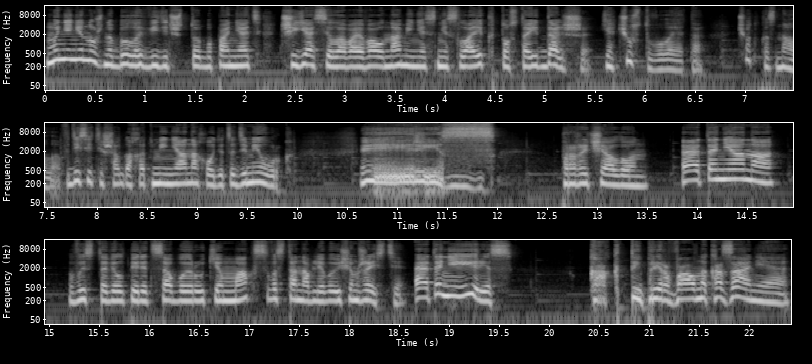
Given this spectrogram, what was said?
Мне не нужно было видеть, чтобы понять, чья силовая волна меня снесла и кто стоит дальше. Я чувствовала это. — четко знала, в десяти шагах от меня находится Демиург. «Ирис!» — прорычал он. «Это не она!» — выставил перед собой руки Макс в восстанавливающем жесте. «Это не Ирис!» «Как ты прервал наказание!»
